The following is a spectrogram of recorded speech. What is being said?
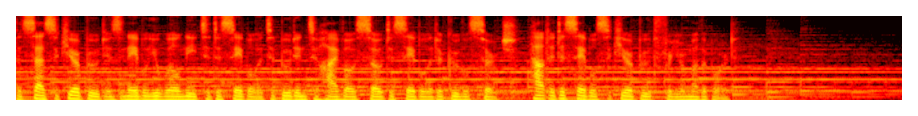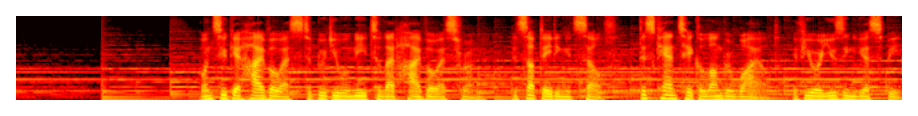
that says secure boot is enabled you will need to disable it to boot into HiveOS so disable it or Google search how to disable secure boot for your motherboard. Once you get HiveOS to boot you will need to let HiveOS run. It's updating itself. This can take a longer while if you are using USB.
